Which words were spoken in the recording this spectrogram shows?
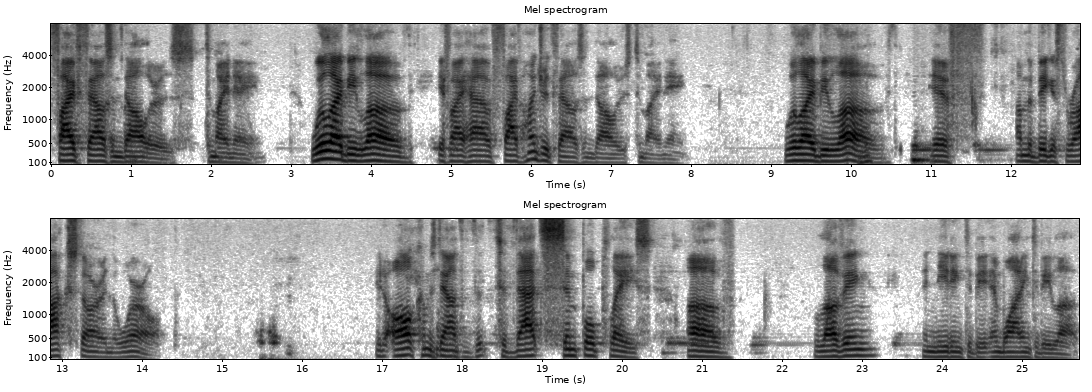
$5,000 to my name? Will I be loved if I have $500,000 to my name? Will I be loved if I'm the biggest rock star in the world? It all comes down to, the, to that simple place of loving and needing to be and wanting to be loved.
